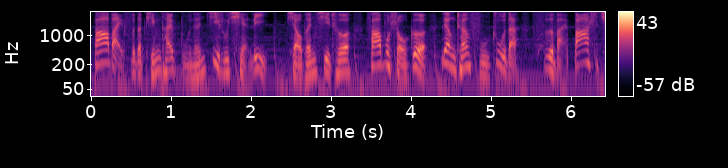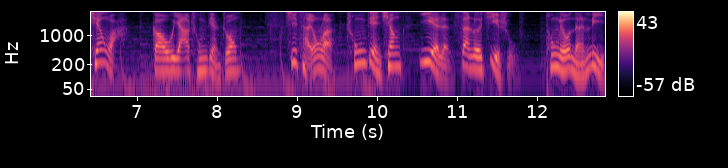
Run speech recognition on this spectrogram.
八百伏的平台补能技术潜力，小鹏汽车发布首个量产辅助的四百八十千瓦高压充电桩，其采用了充电枪液冷散热技术，通流能力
